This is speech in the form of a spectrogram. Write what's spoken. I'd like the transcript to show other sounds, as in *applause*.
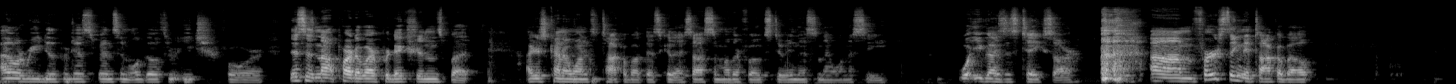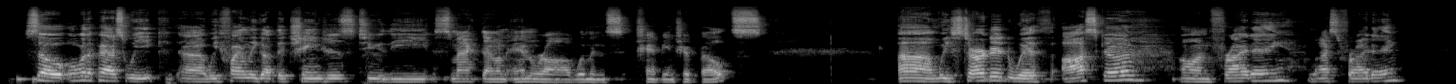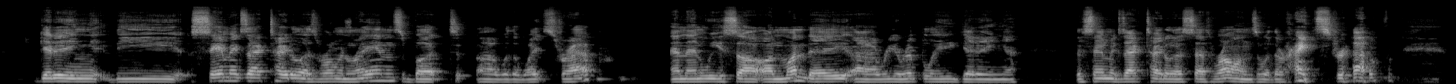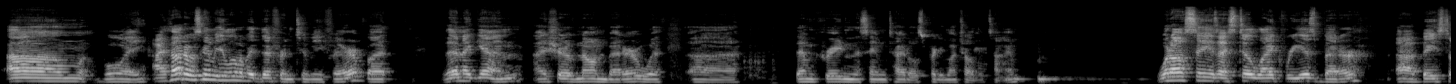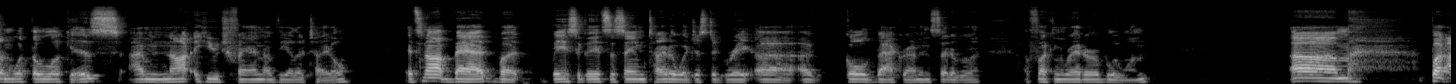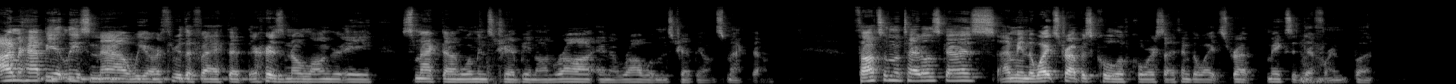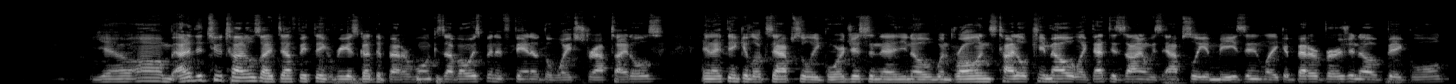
I will read to the participants and we'll go through each for. This is not part of our predictions, but I just kind of wanted to talk about this because I saw some other folks doing this and I want to see what you guys' takes are. *clears throat* um, first thing to talk about. So over the past week, uh, we finally got the changes to the SmackDown and Raw Women's Championship belts. Um, we started with Asuka on Friday, last Friday, getting the same exact title as Roman Reigns, but uh, with a white strap. And then we saw on Monday uh, Rhea Ripley getting the same exact title as Seth Rollins with a *laughs* right strap. Um, boy, I thought it was going to be a little bit different, to be fair, but then again, I should have known better with uh, them creating the same titles pretty much all the time. What I'll say is I still like Rhea's better, uh, based on what the look is. I'm not a huge fan of the other title. It's not bad, but basically it's the same title with just a great uh, a gold background instead of a, a fucking red or a blue one. Um, but I'm happy at least now we are through the fact that there is no longer a SmackDown Women's Champion on Raw and a Raw Women's Champion on SmackDown. Thoughts on the titles, guys? I mean, the white strap is cool, of course. I think the white strap makes it different, but Yeah, um, out of the two titles, I definitely think Rhea's got the better one because I've always been a fan of the white strap titles, and I think it looks absolutely gorgeous. And then you know when Rollins' title came out, like that design was absolutely amazing, like a better version of Big Gold.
